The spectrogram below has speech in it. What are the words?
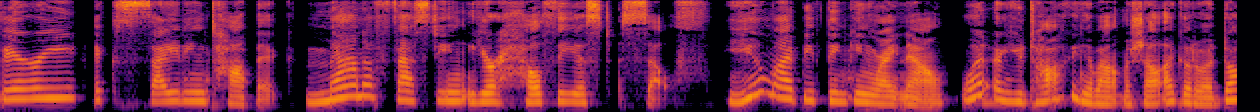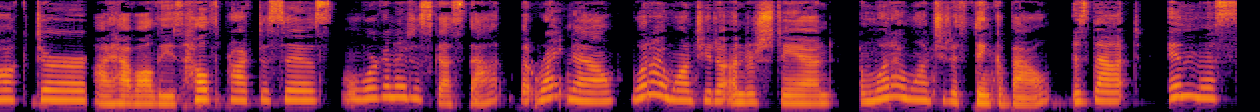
very exciting topic, manifesting your healthiest self. You might be thinking right now, what are you talking about, Michelle? I go to a doctor. I have all these health practices. we're going to discuss that. But right now, what I want you to understand and what I want you to think about is that in this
